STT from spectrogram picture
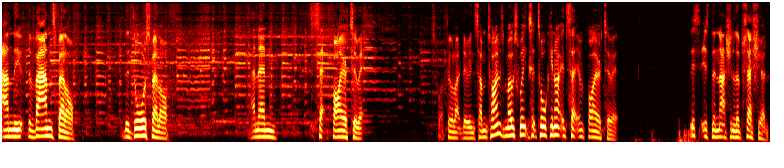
and the, the vans fell off. The doors fell off. And then set fire to it. That's what I feel like doing sometimes. Most weeks at Talk United, setting fire to it. This is the national obsession.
